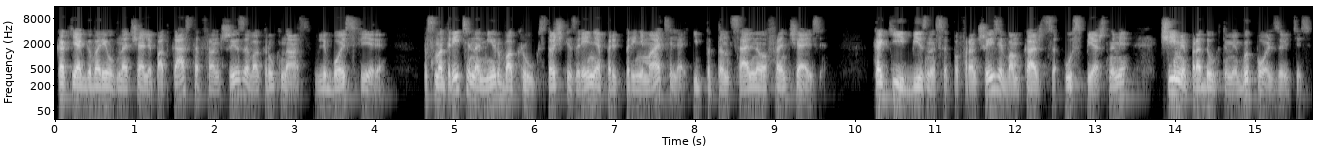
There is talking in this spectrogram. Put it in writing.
Как я говорил в начале подкаста, франшиза вокруг нас, в любой сфере. Посмотрите на мир вокруг с точки зрения предпринимателя и потенциального франчайзи. Какие бизнесы по франшизе вам кажутся успешными, чьими продуктами вы пользуетесь,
